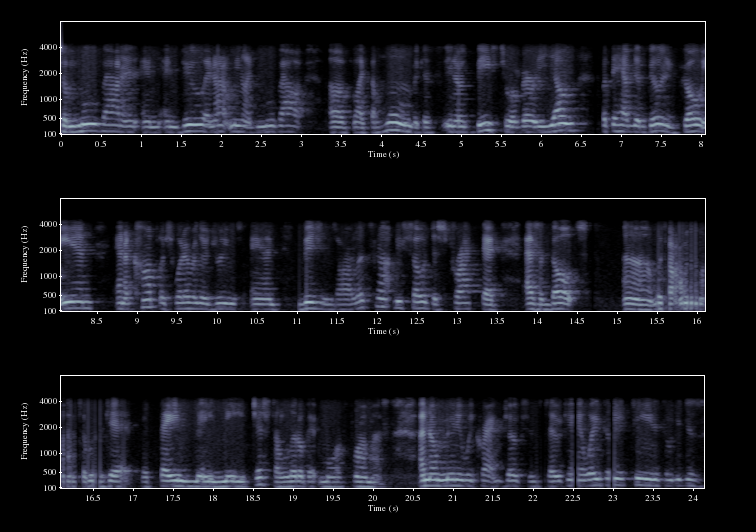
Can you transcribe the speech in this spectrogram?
to move out and, and, and do, and I don't mean like move out of like the home because, you know, these two are very young, but they have the ability to go in and accomplish whatever their dreams and visions are. Let's not be so distracted as adults uh, with our own lives that we forget that they may need just a little bit more from us. I know many we crack jokes and say we can't wait till 18 so we can just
